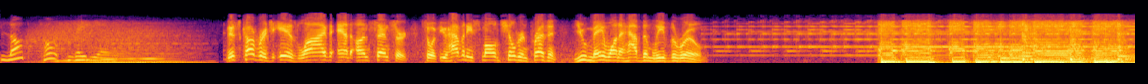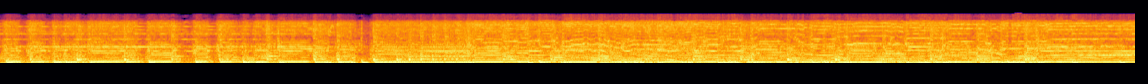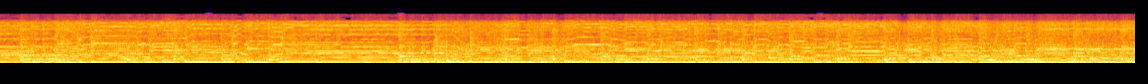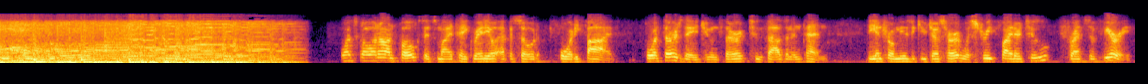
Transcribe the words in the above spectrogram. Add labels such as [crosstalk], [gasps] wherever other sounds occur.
Blog Talk Radio. This coverage is live and uncensored, so if you have any small children present, you may want to have them leave the room. On, folks? It's My Take Radio, episode 45, for Thursday, June 3rd, 2010. The intro music you just heard was Street Fighter II, Frets of Fury.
